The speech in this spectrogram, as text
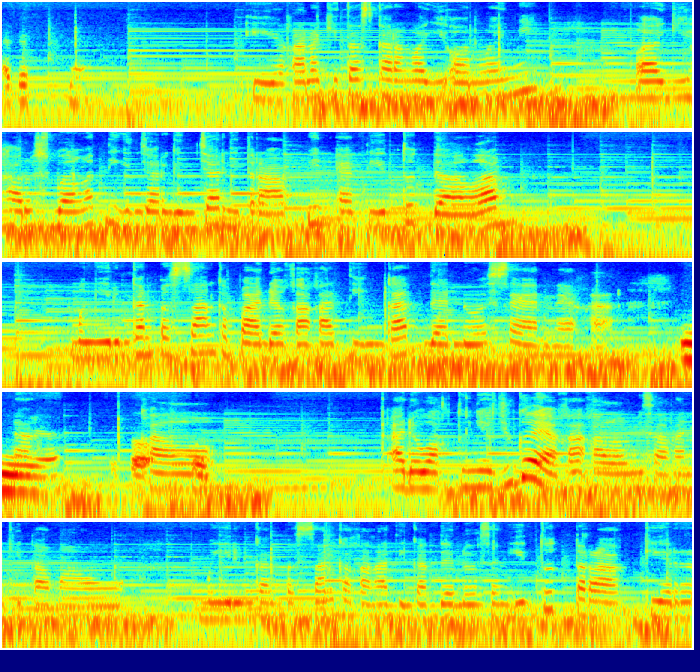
attitude-nya. Iya, karena kita sekarang lagi online nih, lagi harus banget nih gencar-gencar diterapin attitude dalam mengirimkan pesan kepada kakak tingkat dan dosen ya kak. Iya. betul. Kalau ada waktunya juga ya kak, kalau misalkan kita mau mengirimkan pesan ke kakak tingkat dan dosen itu terakhir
